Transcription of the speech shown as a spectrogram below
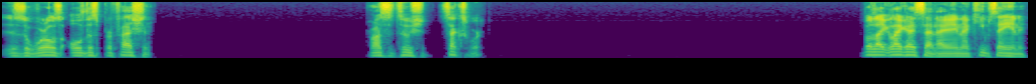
is the world's oldest profession. Prostitution, sex work. But like like I said, I and I keep saying it,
